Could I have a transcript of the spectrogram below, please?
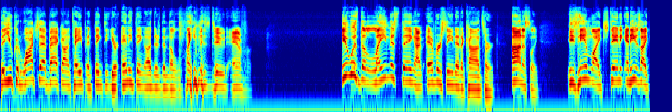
that you could watch that back on tape and think that you're anything other than the lamest dude ever. It was the lamest thing I've ever seen at a concert. Honestly is him like standing and he was like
